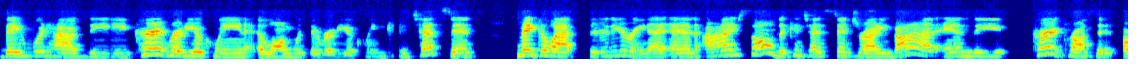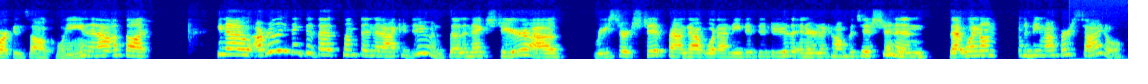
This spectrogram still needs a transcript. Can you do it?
they would have the current rodeo queen along with the rodeo queen contestants make a lap through the arena. And I saw the contestants riding by and the current Crossett Arkansas queen. And I thought, you know, I really think that that's something that I could do. And so the next year I researched it, found out what I needed to do to enter the competition. And that went on to be my first title.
